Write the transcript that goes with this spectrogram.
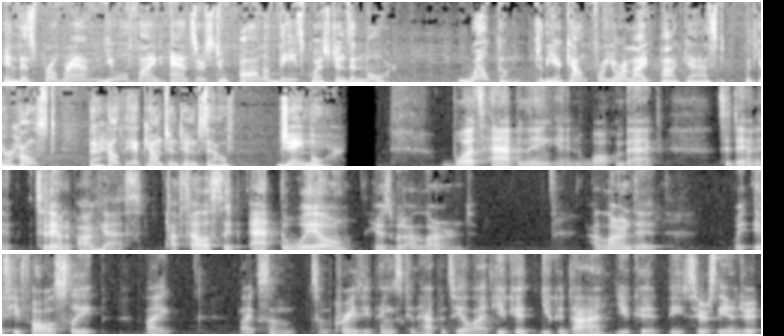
In this program, you will find answers to all of these questions and more. Welcome to the Account for Your Life podcast with your host, the healthy accountant himself, Jay Moore. What's happening, and welcome back today on the, today on the podcast. I fell asleep at the wheel. Here's what I learned. I learned that if you fall asleep, like like some some crazy things can happen to your life. You could you could die, you could be seriously injured,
